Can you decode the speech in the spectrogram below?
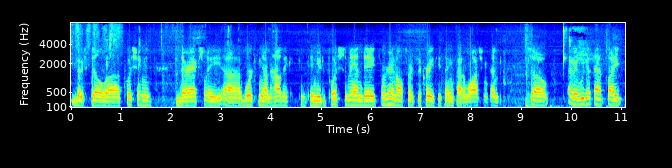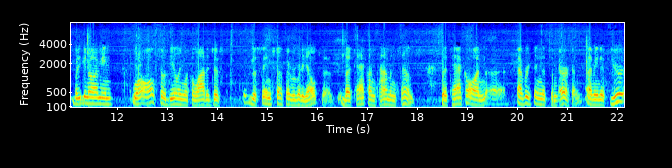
they're still uh, pushing, they're actually uh, working on how they can continue to push the mandates. We're hearing all sorts of crazy things out of Washington. So, I mean, we got that fight, but you know, I mean, we're also dealing with a lot of just the same stuff everybody else is. The attack on common sense attack on uh, everything that's American. I mean, if you're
